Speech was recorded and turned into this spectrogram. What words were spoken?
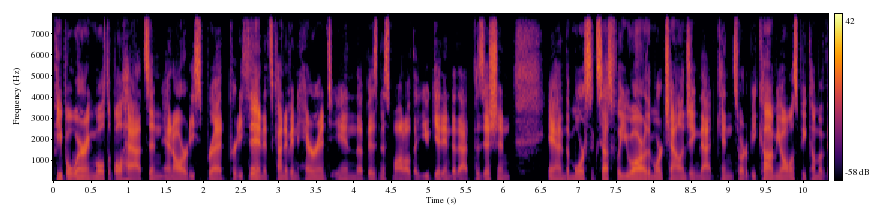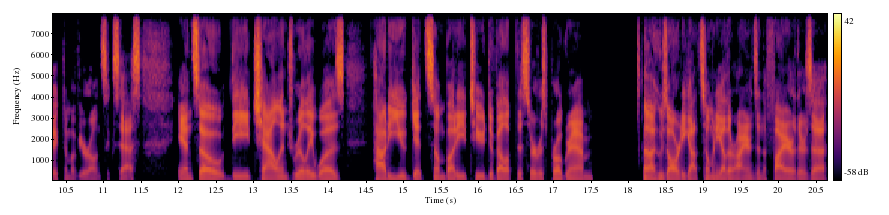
people wearing multiple hats and, and already spread pretty thin. It's kind of inherent in the business model that you get into that position. And the more successful you are, the more challenging that can sort of become. You almost become a victim of your own success. And so the challenge really was how do you get somebody to develop the service program uh, who's already got so many other irons in the fire. There's a,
